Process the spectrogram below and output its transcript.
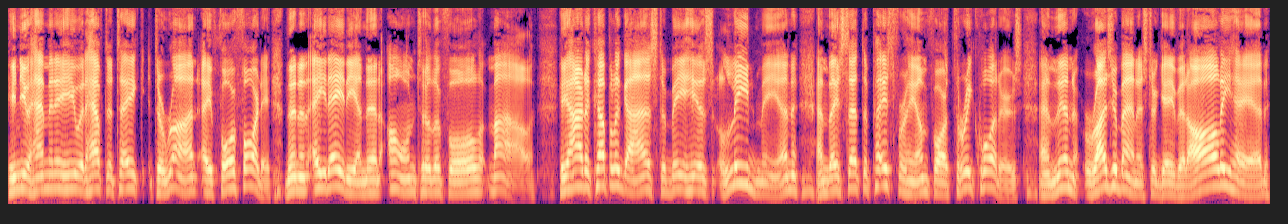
He knew how many he would have to take to run a 440, then an 880, and then on to the full mile. He hired a couple of guys to be his lead men, and they set the pace for him for three quarters. And then Roger Bannister gave it all he had,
